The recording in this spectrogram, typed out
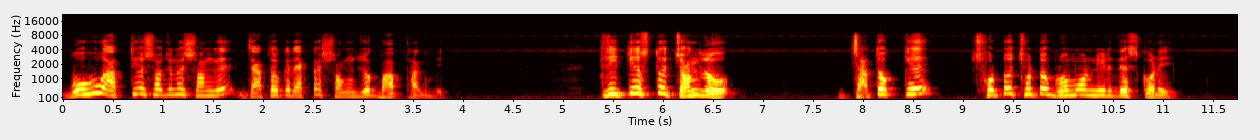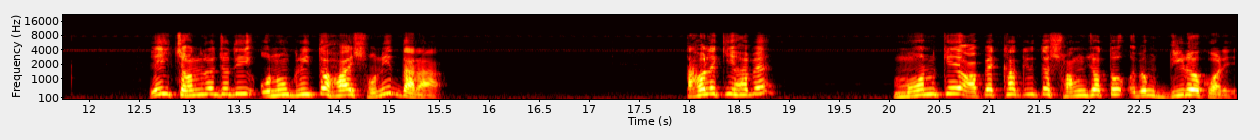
বহু আত্মীয় স্বজনের সঙ্গে জাতকের একটা সংযোগ ভাব থাকবে। তৃতীয়স্থ চন্দ্র জাতককে ছোট ছোট ভ্রমণ নির্দেশ করে। এই চন্দ্র যদি অনুগৃহীত হয় শনির দ্বারা, তাহলে কি হবে? মনকে অপেক্ষাকৃত সংযত এবং দৃঢ় করে।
